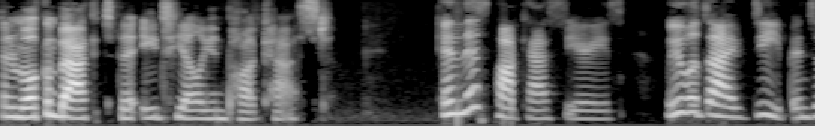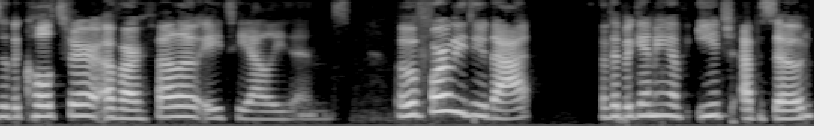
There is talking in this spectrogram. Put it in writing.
And welcome back to the ATLien podcast. In this podcast series, we will dive deep into the culture of our fellow ATLiens. But before we do that, at the beginning of each episode,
